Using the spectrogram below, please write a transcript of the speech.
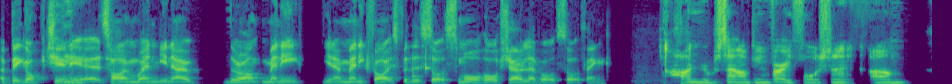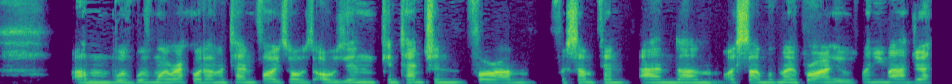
a big opportunity mm. at a time when you know there aren't many, you know, many fights for the sort of small hall show level sort of thing. Hundred percent. I've been very fortunate. Um, um, with with my record having ten fights, I was I was in contention for um for something, and um, I signed with Mo Pryor, who was my new manager.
